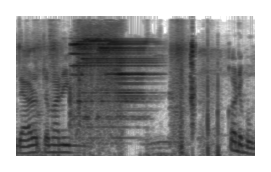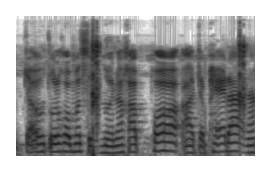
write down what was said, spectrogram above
เดี๋ยวเราจะมารีวิวก็เดี๋ยวผมจะเอาตัวละครมาเสริมหน่อยนะครับ เพราะอาจจะแพ้ได้นะ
